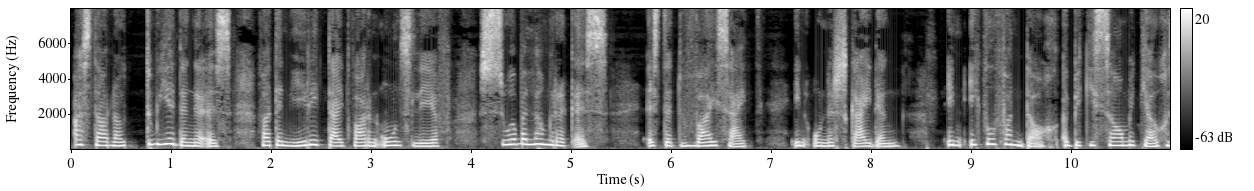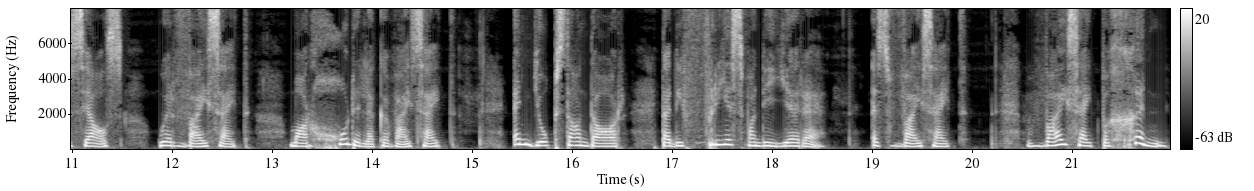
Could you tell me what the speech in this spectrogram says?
as daar nou twee dinge is wat in hierdie tyd waarin ons leef so belangrik is, is dit wysheid en onderskeiding. En ek wil vandag 'n bietjie saam met jou gesels oor wysheid, maar goddelike wysheid. In Job staan daar dat die vrees van die Here is wysheid. Wysheid begin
